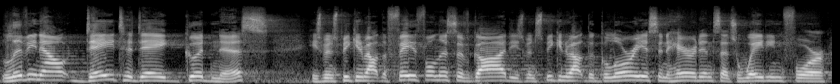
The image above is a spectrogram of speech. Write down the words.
living out day to day goodness He's been speaking about the faithfulness of God. He's been speaking about the glorious inheritance that's waiting for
